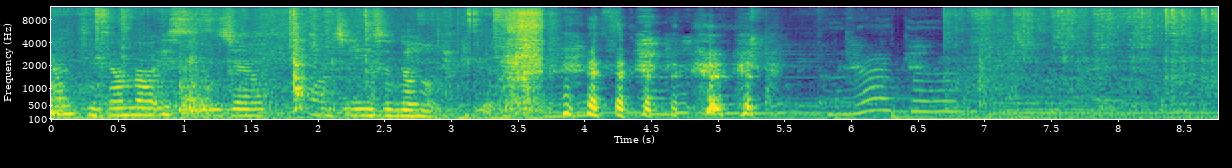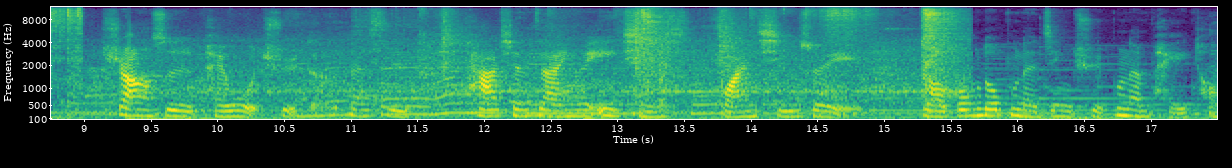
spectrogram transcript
刚紧张到一时之间忘记医生叫什么名字。上是陪我去的，但是他现在因为疫情关系，所以老公都不能进去，不能陪同，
